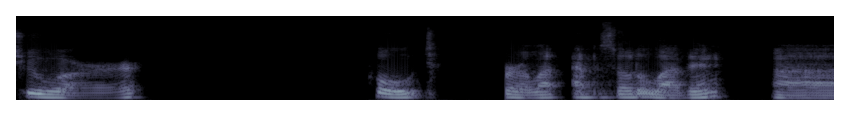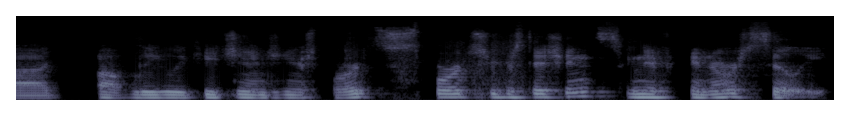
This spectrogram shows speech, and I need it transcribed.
to our quote for episode 11 uh, of Legally Teaching Engineer Sports Sports Superstitions, Significant or Silly.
